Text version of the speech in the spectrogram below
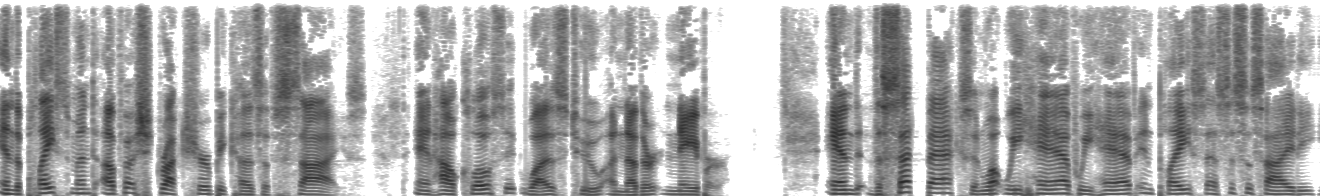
in the placement of a structure because of size and how close it was to another neighbor. And the setbacks and what we have, we have in place as a society.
